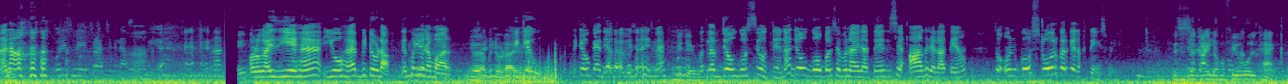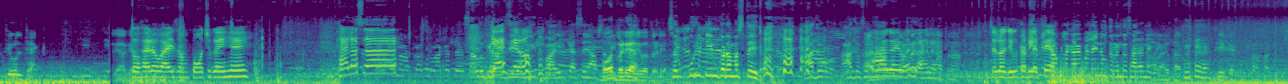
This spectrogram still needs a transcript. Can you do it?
है। ना? और इसमें प्राची विलास और गाइज़ ये है यो है बिटोड़ा। देखो ये ना बाहर। ये रहा बिटोड़ा पिटेऊ पिटेऊ कह दिया कर हमेशा इसमें। मतलब जो गोस्से होते हैं ना जो गोबर से बनाए जाते हैं जिसे आग जलाते हैं हम तो उनको स्टोर करके रखते हैं इसमें। This is a kind of a fuel tank fuel tank तो हेलो गाइज़ हम पहुँच गए हैं। हेलो सर आपका स्वागत है? सालू कैसे हो? भाई कैसे हैं आप बहुत बढ़िया जी बहुत बढ़िया। सभी पूरी टीम को नमस्ते। आज हो आज हो सब आ गए बस चलो जी उतर लेते हैं आप लगाए पहले ही नहीं उतरने दो सारे ने ठीक है।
